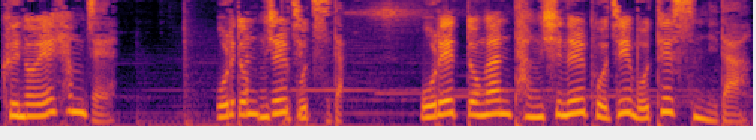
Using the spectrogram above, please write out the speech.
그녀의 형제. 오랫동안 당신을 보지다. 오랫동안 당신을 보지 못했습니다.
